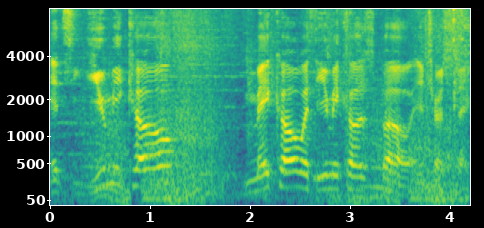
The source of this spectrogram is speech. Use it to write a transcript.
It's Yumiko, Mako with Yumiko's bow. Interesting.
